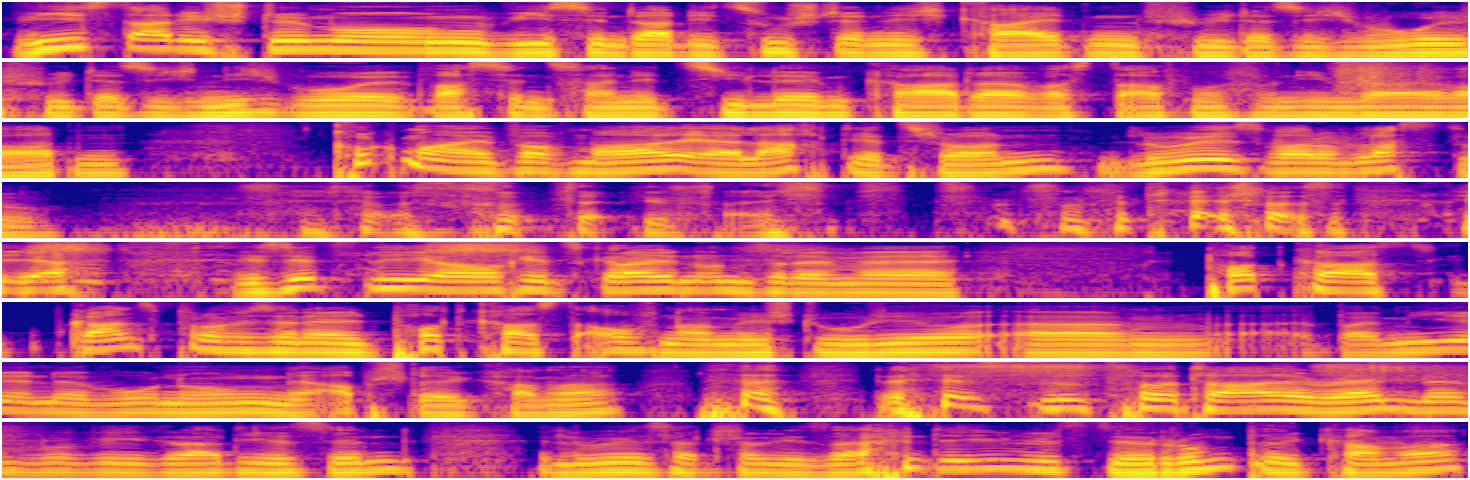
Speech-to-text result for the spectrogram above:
Wie ist da die Stimmung? Wie sind da die Zuständigkeiten? Fühlt er sich wohl? Fühlt er sich nicht wohl? Was sind seine Ziele im Kader? Was darf man von ihm da erwarten? Guck mal einfach mal, er lacht jetzt schon. Louis, warum lachst du? Da ist runtergefallen. da ist was. Ja, wir sitzen hier auch jetzt gerade in unserem äh, Podcast, ganz professionellen Podcast-Aufnahmestudio. Ähm, bei mir in der Wohnung eine Abstellkammer. das ist total random, wo wir gerade hier sind. Luis hat schon gesagt, die übelste Rumpelkammer.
